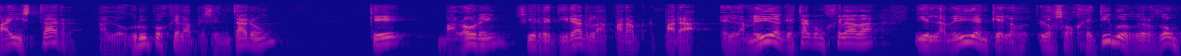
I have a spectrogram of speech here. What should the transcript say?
va a instar a los grupos que la presentaron que valoren si retirarla para, en la medida que está congelada y en la medida en que los, los objetivos de los dos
